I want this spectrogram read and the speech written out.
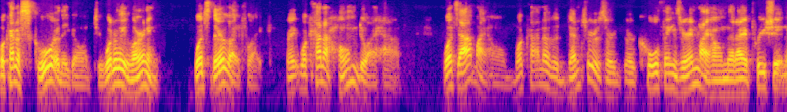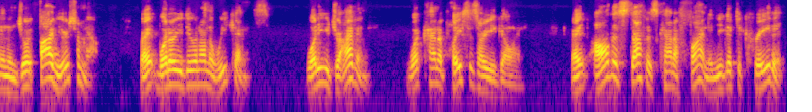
What kind of school are they going to? What are they learning? What's their life like? Right? What kind of home do I have? What's at my home? What kind of adventures or, or cool things are in my home that I appreciate and enjoy five years from now? Right? What are you doing on the weekends? What are you driving? What kind of places are you going? Right? All this stuff is kind of fun and you get to create it.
